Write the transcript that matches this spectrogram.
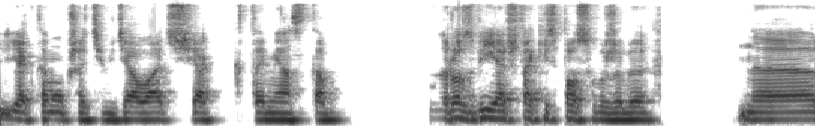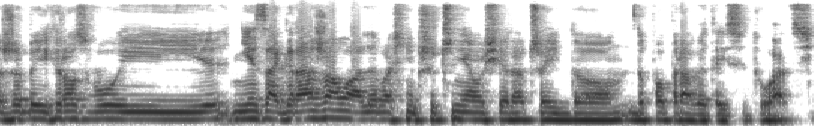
jak temu przeciwdziałać, jak te miasta rozwijać w taki sposób, żeby, e, żeby ich rozwój nie zagrażał, ale właśnie przyczyniał się raczej do, do poprawy tej sytuacji.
